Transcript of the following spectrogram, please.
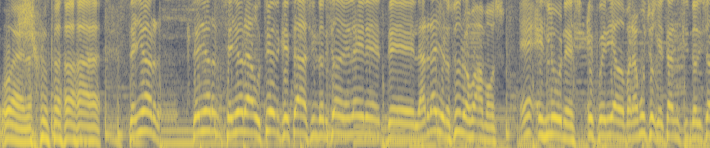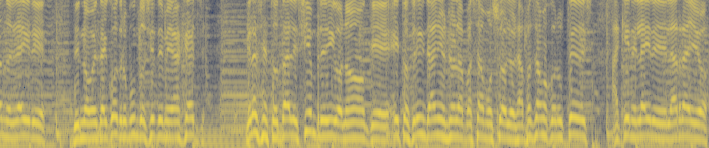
Bueno, señor, señor, señora, usted que está sintonizado en el aire de la radio, nosotros vamos. ¿eh? Es lunes, es feriado para muchos que están sintonizando en el aire de 94.7 MHz. Gracias totales. Siempre digo, ¿no? Que estos 30 años no la pasamos solos, la pasamos con ustedes aquí en el aire de la radio,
